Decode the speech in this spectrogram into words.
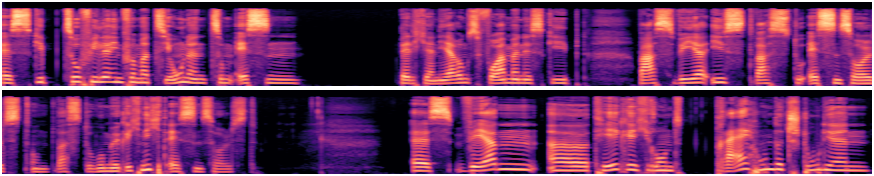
Es gibt so viele Informationen zum Essen, welche Ernährungsformen es gibt, was wer isst, was du essen sollst und was du womöglich nicht essen sollst. Es werden äh, täglich rund 300 Studien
